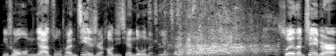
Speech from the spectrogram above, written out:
你说我们家祖传近视，好几千度呢。所以呢，这边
